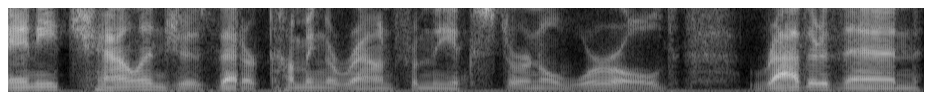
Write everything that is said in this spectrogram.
any challenges that are coming around from the external world rather than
